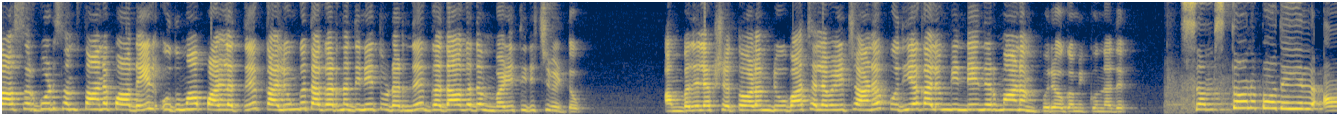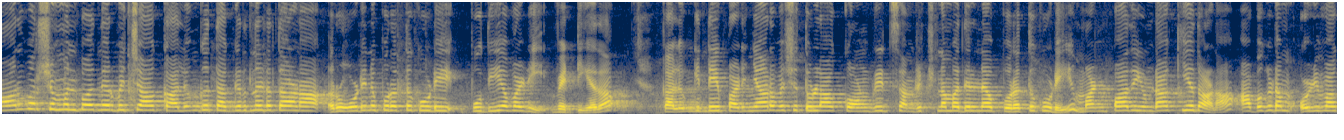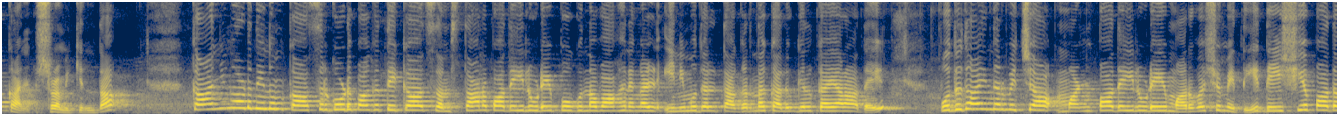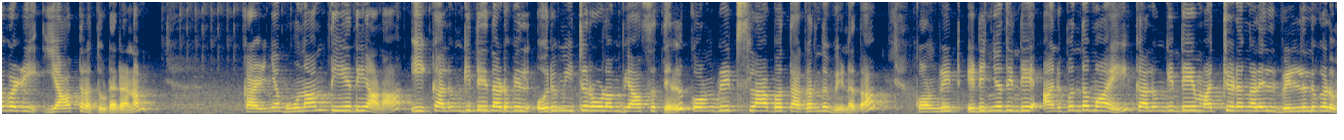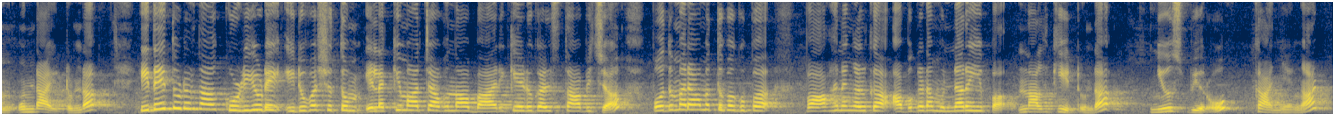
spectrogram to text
കാസർഗോഡ് സംസ്ഥാന പാതയിൽ ഉദുമ പള്ളത്ത് കലുങ്ക് തകർന്നതിനെ തുടർന്ന് ഗതാഗതം വഴി തിരിച്ചുവിട്ടു. അമ്പത് ലക്ഷത്തോളം രൂപ ചെലവഴിച്ചാണ് പുതിയ കലുങ്കിന്റെ നിർമ്മാണം പുരോഗമിക്കുന്നത്. സംസ്ഥാന പാതയിൽ ആറു വർഷം മുൻപ് നിർമ്മിച്ച കലുങ്ക് തകർന്നിടത്താണ് റോഡിന് പുറത്തു കൂടി പുതിയ വഴി വെട്ടിയത്. കലുങ്കിന്റെ പടിഞ്ഞാറ് വശത്തുള്ള കോൺക്രീറ്റ് സംരക്ഷണ മതിലിന് പുറത്തുകൂടി മൺപാതയുണ്ടാക്കിയതാണ് അപകടം ഒഴിവാക്കാൻ ശ്രമിക്കുന്നത്. കാഞ്ഞങ്ങാട് നിന്നും കാസർഗോഡ് ഭാഗത്തേക്ക് സംസ്ഥാനപാതയിലൂടെ പോകുന്ന വാഹനങ്ങൾ ഇനി മുതൽ തകർന്ന കലുങ്കിൽ കയറാതെ പുതുതായി നിർമ്മിച്ച മൺപാതയിലൂടെ മറുവശമെത്തി ദേശീയപാത വഴി യാത്ര തുടരണം. കഴിഞ്ഞ മൂന്നാം തീയതിയാണ് ഈ കലുങ്കിന്റെ നടുവിൽ ഒരു മീറ്ററോളം വ്യാസത്തിൽ കോൺക്രീറ്റ് സ്ലാബ് തകർന്നു വീണത്. കോൺക്രീറ്റ് ഇടിഞ്ഞതിന്റെ അനുബന്ധമായി കലുങ്കിന്റെ മറ്റിടങ്ങളിൽ വിള്ളലുകളും ഉണ്ടായിട്ടുണ്ട്. ഇതേ തുടർന്ന് കുഴിയുടെ ഇരുവശത്തും ഇളക്കി മാറ്റാവുന്ന ബാരിക്കേഡുകൾ സ്ഥാപിച്ച് പൊതുമരാമത്ത് വകുപ്പ് വാഹനങ്ങൾക്ക് അപകട മുന്നറിയിപ്പ് നൽകിയിട്ടുണ്ട്. News bureau Kanhangad.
